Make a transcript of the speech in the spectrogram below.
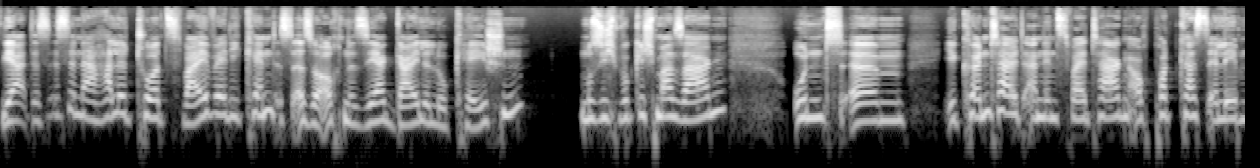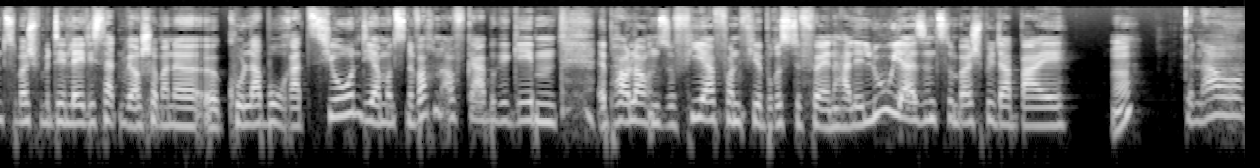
Ja, das ist in der Halle Tor 2, wer die kennt, ist also auch eine sehr geile Location muss ich wirklich mal sagen. Und ähm, ihr könnt halt an den zwei Tagen auch Podcasts erleben. Zum Beispiel mit den Ladies hatten wir auch schon mal eine äh, Kollaboration. Die haben uns eine Wochenaufgabe gegeben. Äh, Paula und Sophia von Vier Brüste für ein Halleluja sind zum Beispiel dabei. Ne? Genau.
